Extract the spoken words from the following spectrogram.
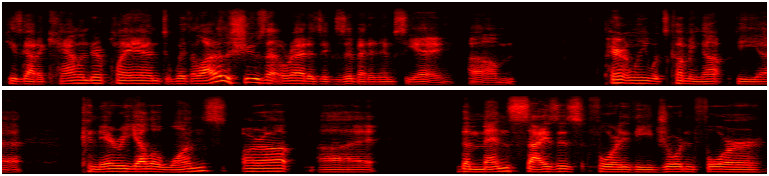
He's got a calendar planned with a lot of the shoes that were at his exhibit at MCA. Um, apparently, what's coming up, the uh, canary yellow ones are up. Uh, the men's sizes for the Jordan 4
